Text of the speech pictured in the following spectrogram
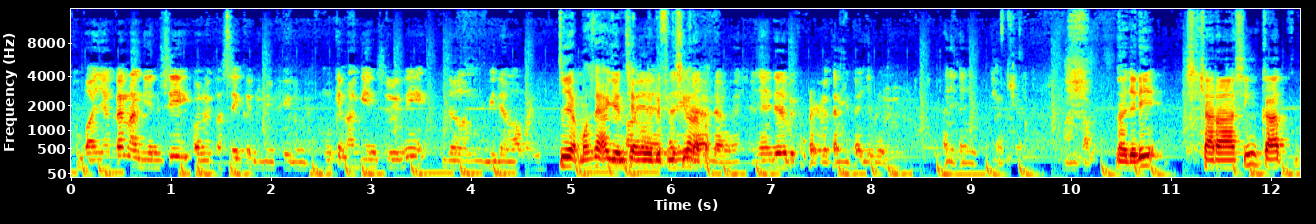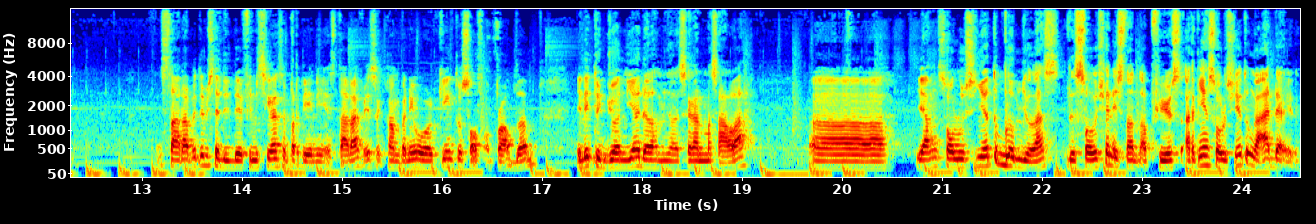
kebanyakan agensi konotasinya ke dunia film. ya. Mungkin agensi ini dalam bidang apa nih? Iya maksudnya agensi yang Oh, lu iya, definisikan tadi apa? ada, dia lebih ke perekrutan gitu aja belum lanjut lanjut mantap Nah jadi secara singkat startup itu bisa didefinisikan seperti ini. Startup is a company working to solve a problem. Jadi tujuan dia adalah menyelesaikan masalah eh, yang solusinya tuh belum jelas. The solution is not obvious. Artinya solusinya tuh nggak ada gitu.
